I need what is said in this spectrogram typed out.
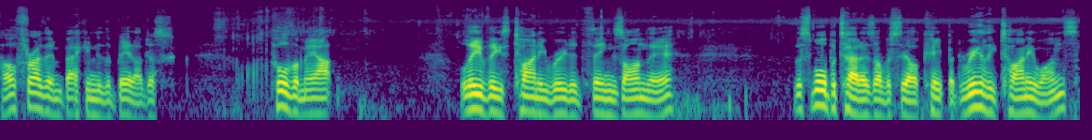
I'll throw them back into the bed. I'll just pull them out, leave these tiny rooted things on there the small potatoes obviously I'll keep, but really tiny ones,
